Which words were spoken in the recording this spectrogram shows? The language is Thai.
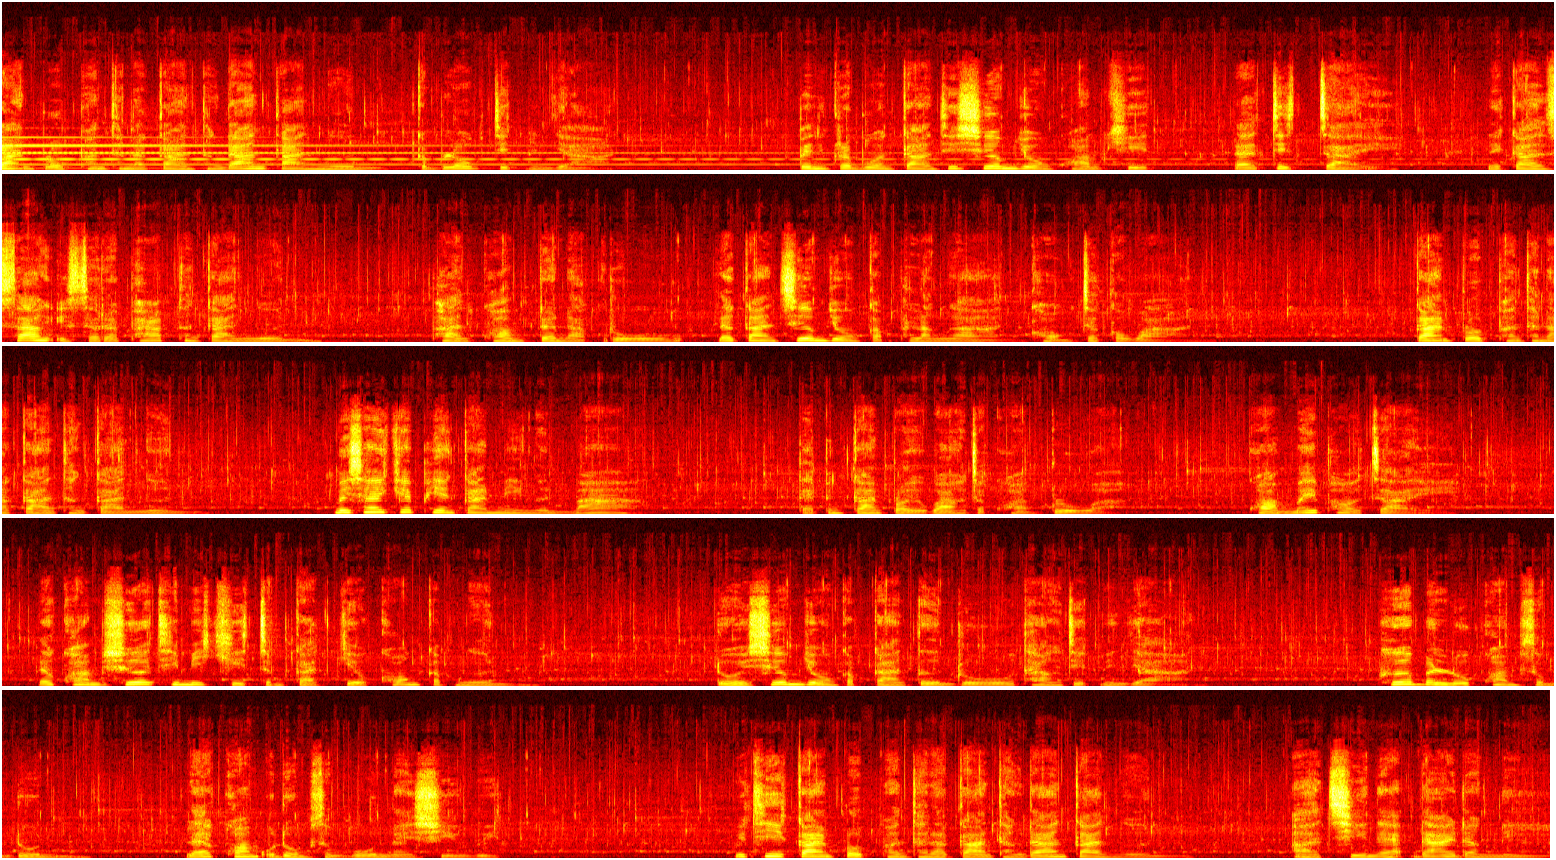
การปลดพันธนาการทางด้านการเงินกับโลกจิตวิญญาณ เป็นกระบวนการที่เชื่อมโยงความคิดและจิตใจ ในการสร้างอิสรภาพทางการเงิน ผ่านความตระหนักรู้และการเชื่อมโยงกับพลังงานของจักรวาล การปลดพันธนาการทางการเงิน ไม่ใช่แค่เพียงการมีเงินมาก แต่เป็นการปล่อยวางจากความกลัว ความไม่พอใจ และความเชื่อที่มีขีดจำกัดเกี่ยวข้องกับเงิน โดยเชื่อมโยงกับการตื่นรู้ทางจิตวิญญาณ เพื่อบรรลุความสมดุล และความอุดมสมบูรณ์ในชีวิต วิธีการปลดพันธนาการทางด้านการเงิน อาจชี้แนะได้ดังนี้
